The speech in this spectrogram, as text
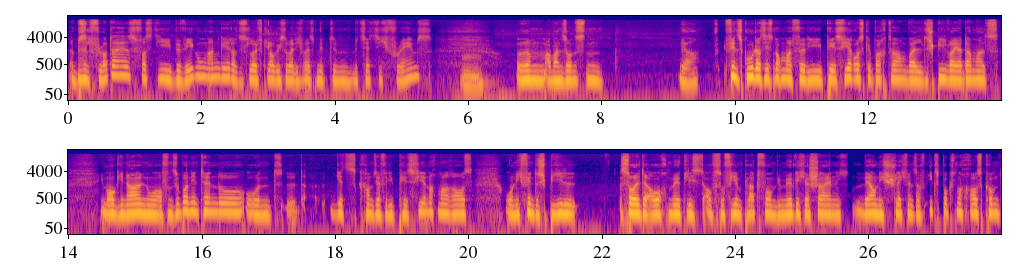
ein bisschen flotter ist, was die Bewegung angeht. Also es läuft, glaube ich, soweit ich weiß, mit, dem, mit 60 Frames. Ähm, aber ansonsten, ja, ich finde es gut, dass sie es nochmal für die PS4 rausgebracht haben, weil das Spiel war ja damals im Original nur auf dem Super Nintendo und äh, jetzt kam es ja für die PS4 nochmal raus. Und ich finde, das Spiel sollte auch möglichst auf so vielen Plattformen wie möglich erscheinen. Ich wäre auch nicht schlecht, wenn es auf Xbox noch rauskommt,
